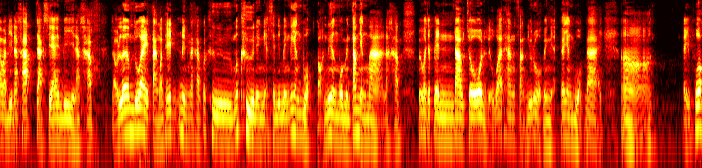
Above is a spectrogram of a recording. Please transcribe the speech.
สวัสดีนะครับจาก CIB นะครับเราเริ่มด้วยต่างประเทศหนึ่งนะครับ ก็คือเมื่อคืนเองเนี่ยเซนติเมนต์ก็ยังบวกต่อเนื่องโมเมนตัมยังมานะครับ ไม่ว่าจะเป็นดาวโจนส์หรือว่าทางฝั่งยุโรปเองเนี่ยก็ยังบวกได้ ไอ้พวก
